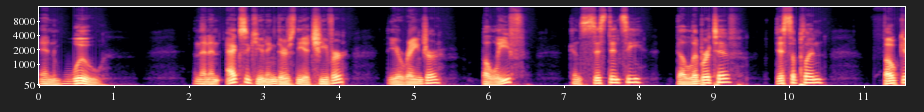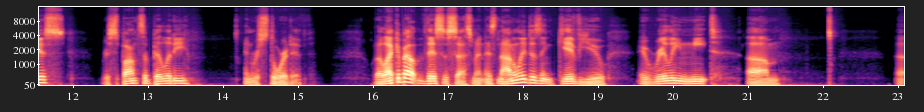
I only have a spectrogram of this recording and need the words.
and woo. And then in executing, there's the achiever, the arranger, belief, consistency, deliberative, discipline, focus, responsibility, and restorative. What I like about this assessment is not only does it give you a really neat um, uh,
